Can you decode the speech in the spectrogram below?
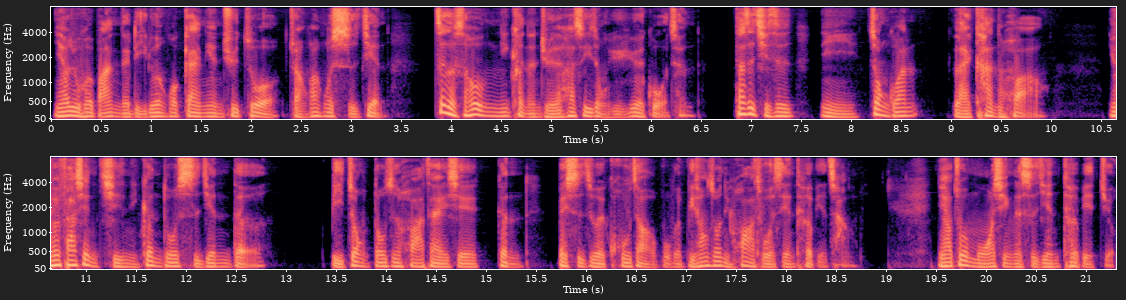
你要如何把你的理论或概念去做转换或实践。这个时候你可能觉得它是一种愉悦过程，但是其实你纵观来看的话，你会发现其实你更多时间的比重都是花在一些更被视之为枯燥的部分。比方说，你画图的时间特别长，你要做模型的时间特别久。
